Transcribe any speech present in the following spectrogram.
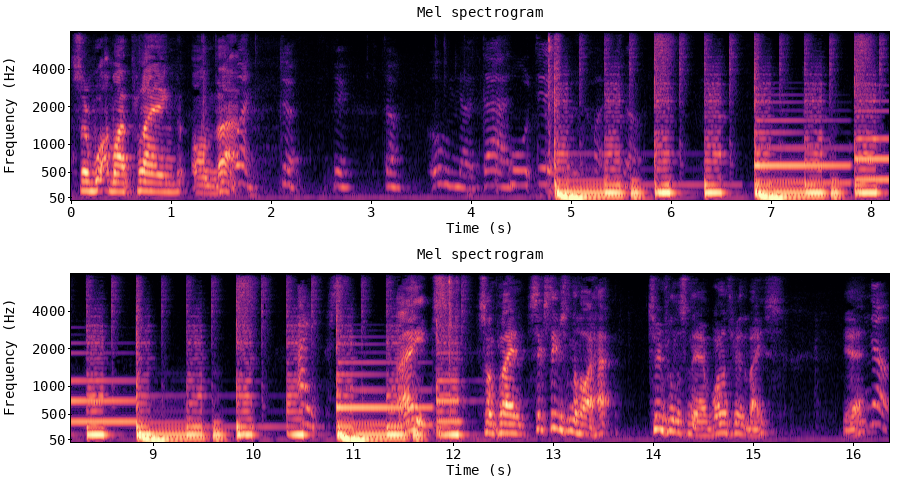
So what am I playing on that? One, two, three, four, uno, dos, tres, cuatro. Eight. Eight. So I'm playing 16s on the hi hat, two from the snare, one and three on the bass. Yeah? No.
